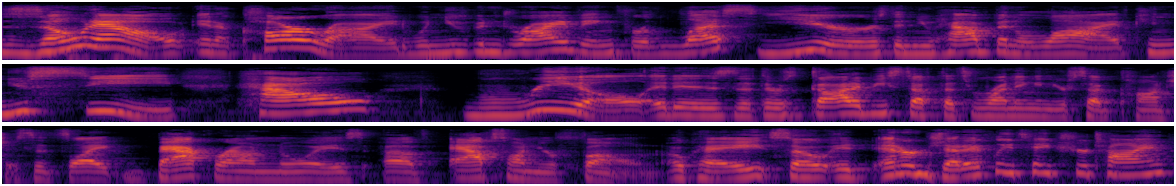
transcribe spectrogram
zone out in a car ride when you've been driving for less years than you have been alive, can you see how real it is that there's got to be stuff that's running in your subconscious. It's like background noise of apps on your phone. Okay. So it energetically takes your time,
